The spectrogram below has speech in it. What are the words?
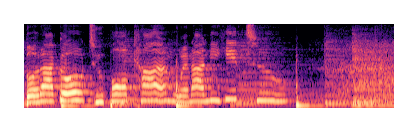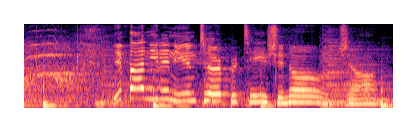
But I go to Paul Keim when I need to. If I need an interpretation of John.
